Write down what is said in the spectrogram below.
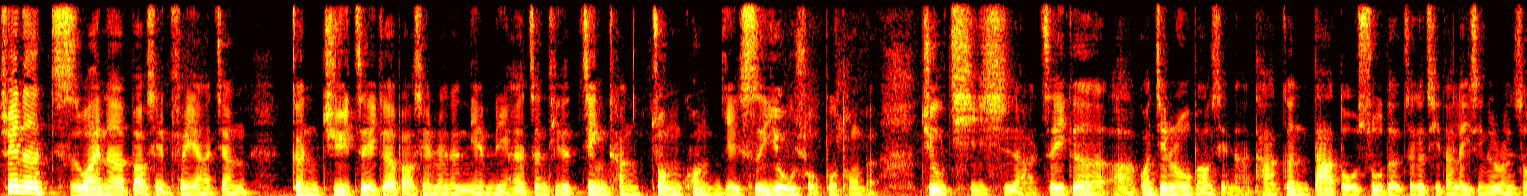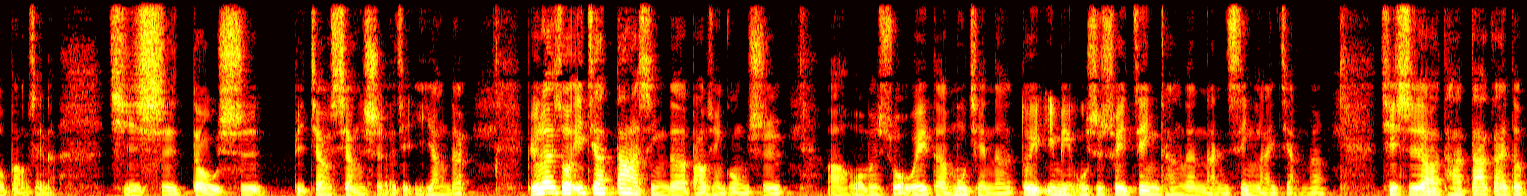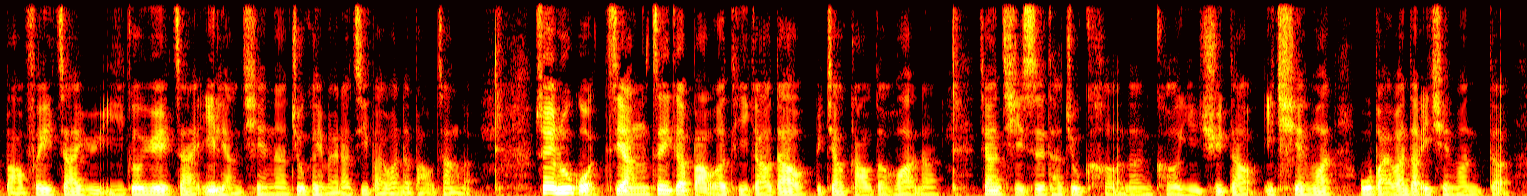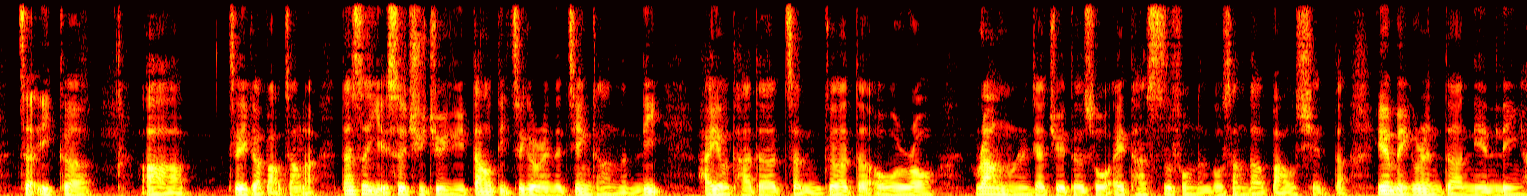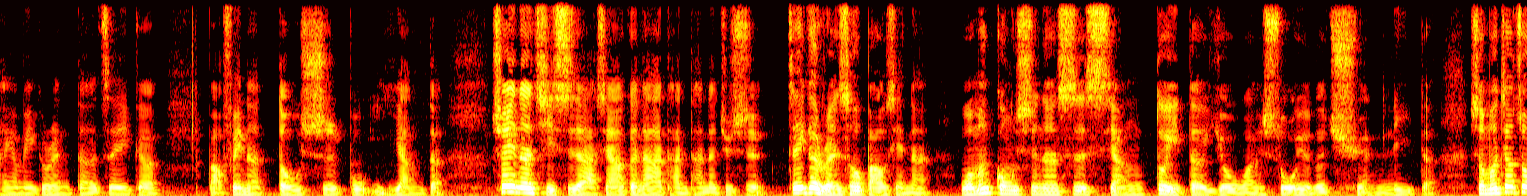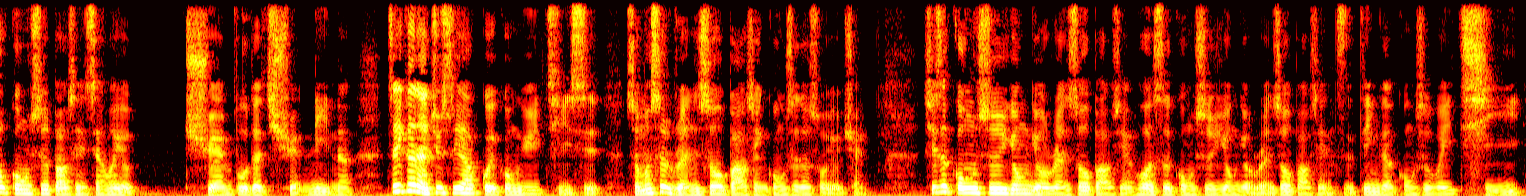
所以呢，此外呢，保险费啊将根据这个保险人的年龄还有整体的健康状况也是有所不同的。就其实啊，这个啊关键人物保险呢，它跟大多数的这个其他类型的人寿保险呢，其实都是比较相似而且一样的。比如来说，一家大型的保险公司啊，我们所谓的目前呢，对一名五十岁健康的男性来讲呢，其实啊，它大概的保费在于一个月在一两千呢，就可以买到几百万的保障了。所以，如果将这个保额提高到比较高的话呢，这样其实它就可能可以去到一千万、五百万到一千万的这一个啊。这个保障了，但是也是取决于到底这个人的健康能力，还有他的整个的 overall，让人家觉得说，哎，他是否能够上到保险的？因为每个人的年龄，还有每个人的这一个保费呢，都是不一样的。所以呢，其实啊，想要跟大家谈谈的就是这个人寿保险呢，我们公司呢是相对的有完所有的权利的。什么叫做公司保险相会有？全部的权利呢？这个呢，就是要归功于其实什么是人寿保险公司的所有权？其实公司拥有人寿保险，或者是公司拥有人寿保险指定的公司为其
